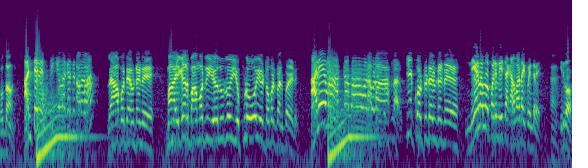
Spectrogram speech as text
చూద్దాం. అంటే? లేకపోతే ఏమిటండి మా అయ్యగారు బామ్మర్ది ఏలూరులో ఎప్పుడో ఏటో పడి చనిపోయాడు. అనే మా అక్క బావ ఈ కొట్టుడు ఏమిటండి? నీళ్ళలో పడి లేచాక ఆ. ఇదిగో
